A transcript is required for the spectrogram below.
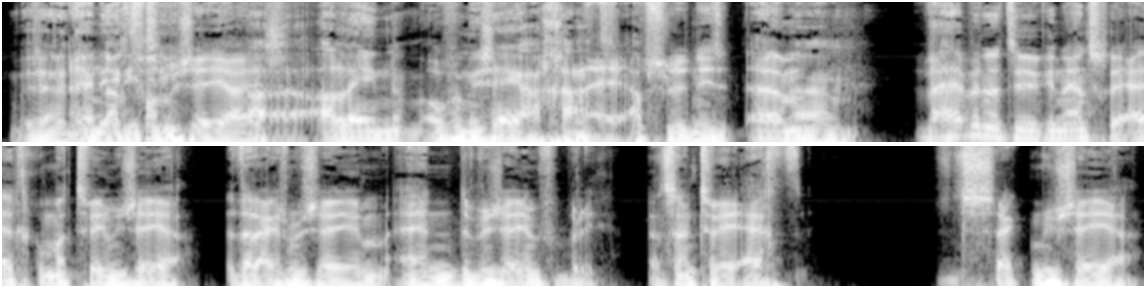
we zijn de derde Nacht van editie, Musea is. alleen over musea gaat. nee, absoluut niet. Ehm, Ehm, wij hebben natuurlijk in Enschede eigenlijk maar twee musea. Het Rijksmuseum en de Museumfabriek. Dat zijn twee echt sec musea.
